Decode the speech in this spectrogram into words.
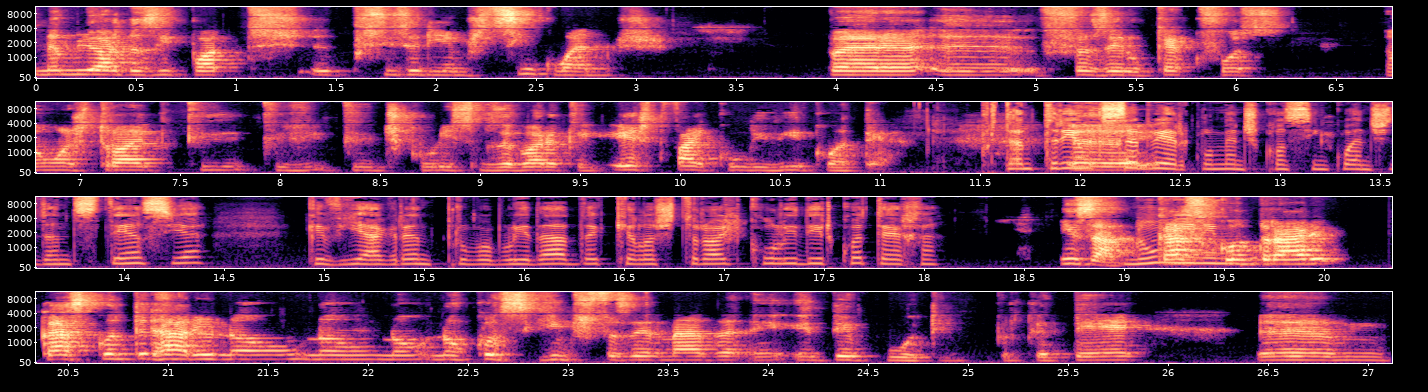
Na melhor das hipóteses, eh, precisaríamos de 5 anos para uh, fazer o que quer que fosse a um asteroide que, que, que, descobríssemos agora que este vai colidir com a Terra. Portanto, teriam que saber, pelo menos com 5 anos de antecedência, que havia a grande probabilidade daquele asteroide colidir com a Terra. Exato. No caso mínimo... contrário, caso contrário não, não, não, não conseguimos fazer nada em, em tempo útil, porque até um,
